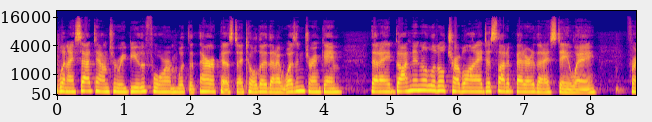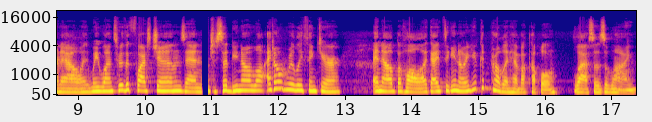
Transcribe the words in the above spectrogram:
When I sat down to review the form with the therapist, I told her that I wasn't drinking, that I had gotten in a little trouble, and I just thought it better that I stay away for now. And we went through the questions, and she said, You know, well, I don't really think you're an alcoholic. I think, you know, you could probably have a couple glasses of wine.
